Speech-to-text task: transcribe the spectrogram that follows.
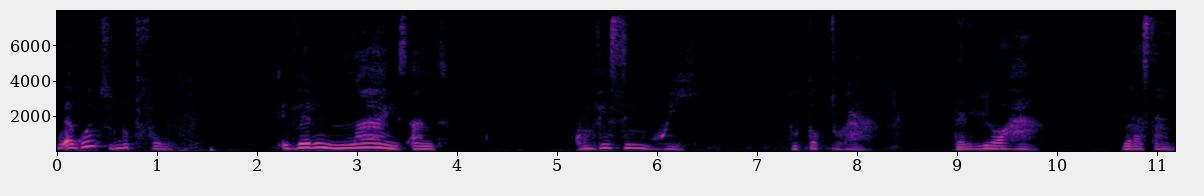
We are going to look for a very nice and convincing way to talk to her, then lure her. You understand?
